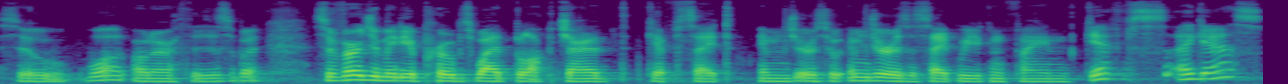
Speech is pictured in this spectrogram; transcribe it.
so what on earth is this about? So Virgin Media probes why it blocked giant GIF site Imgur. So Imgur is a site where you can find GIFs, I guess,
